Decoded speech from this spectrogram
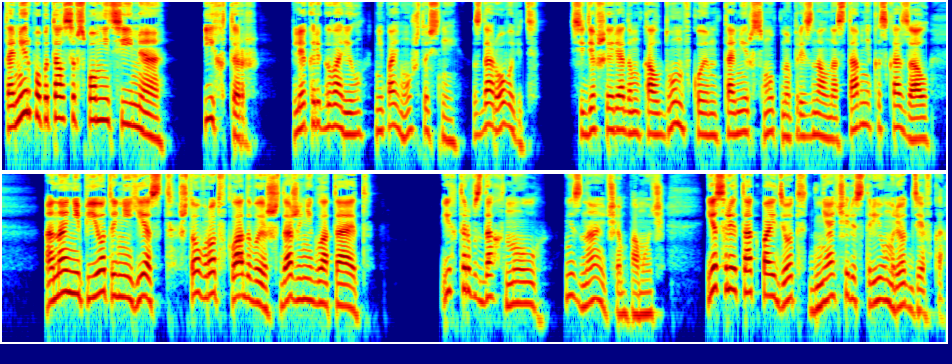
Тамир попытался вспомнить имя. Ихтер. Лекарь говорил, не пойму, что с ней. Здорово ведь. Сидевший рядом колдун, в коем Тамир смутно признал наставника, сказал: "Она не пьет и не ест, что в рот вкладываешь, даже не глотает". Ихтер вздохнул: "Не знаю, чем помочь. Если так пойдет, дня через три умрет девка".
